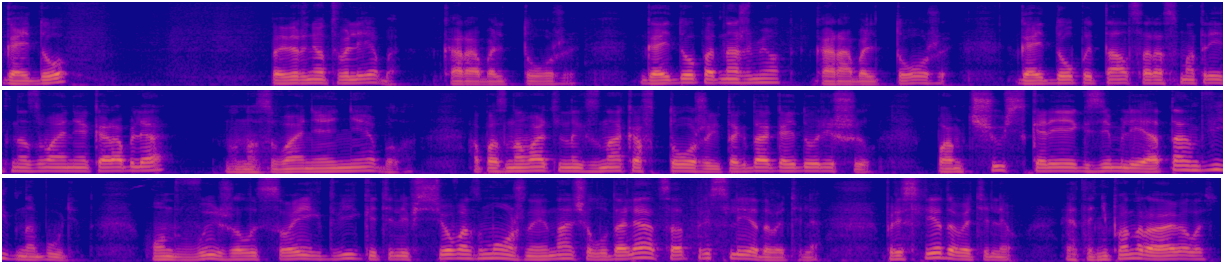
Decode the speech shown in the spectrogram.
Гайдо повернет влево, корабль тоже. Гайдо поднажмет, корабль тоже. Гайдо пытался рассмотреть название корабля, но названия не было. Опознавательных знаков тоже, и тогда Гайдо решил, помчусь скорее к земле, а там видно будет. Он выжил из своих двигателей все возможное и начал удаляться от преследователя. Преследователю это не понравилось.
